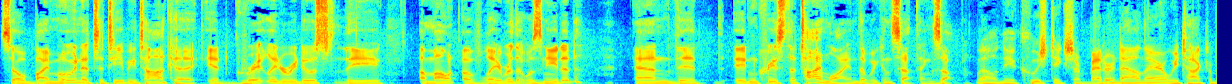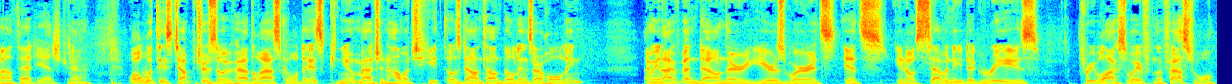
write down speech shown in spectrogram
so by moving it to TB it greatly reduced the amount of labor that was needed and the, it increased the timeline that we can set things up. well, the acoustics are better down there. We talked about that yesterday. Yeah. Well, with these temperatures that we've had the last couple of days, can you imagine how much heat those downtown buildings are holding? I mean, I've been down there years where it's it's you know 70 degrees, three blocks away from the festival,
